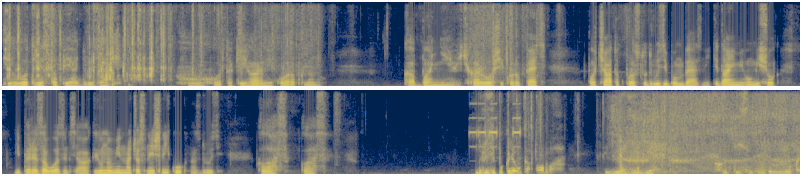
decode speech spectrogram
Кіло 305, друзяки. Фух, от такий гарний короб клюнув. Кабанєвич, хороший коропець. Початок просто, друзі, бомбезний. Кидаємо його в мішок і перезавозимося. А клюнув він на часничний кук нас, друзі. Клас, клас. Друзі, покльовка. Опа! Є, є, є. Ходи сюди, дружок.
